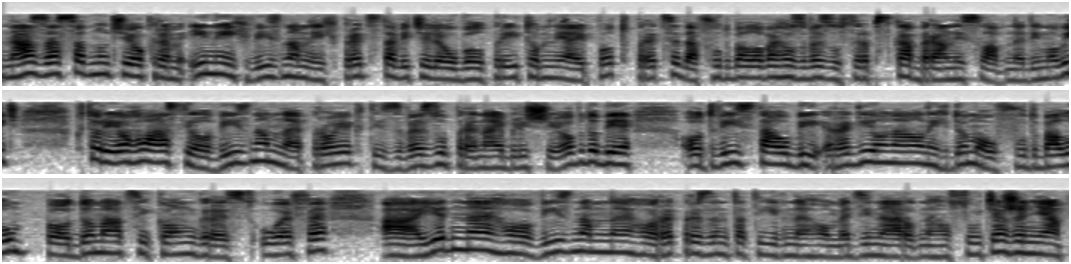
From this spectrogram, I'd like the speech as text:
Na zasadnutie okrem iných významných predstaviteľov bol prítomný aj podpredseda Futbalového zväzu Srbska Branislav Nedimovič, ktorý ohlásil významné projekty zväzu pre najbližšie obdobie od výstavby regionálnych domov futbalu po domáci kongres UEFE a jedného významného reprezentatívneho medzinárodného súťaženia.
